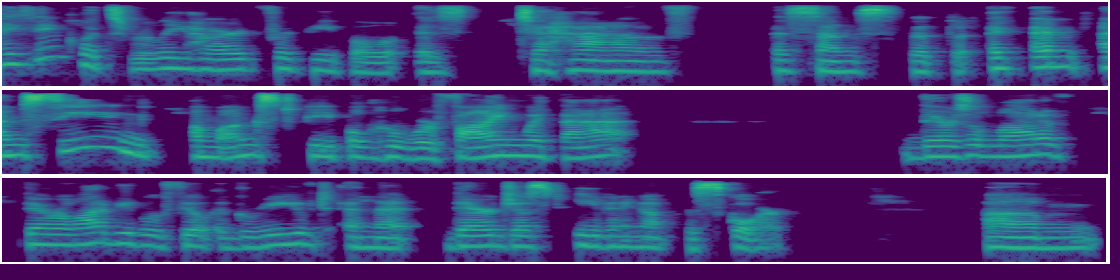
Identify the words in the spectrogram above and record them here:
I think what's really hard for people is to have a sense that the, I, I'm I'm seeing amongst people who were fine with that. There's a lot of there are a lot of people who feel aggrieved and that they're just evening up the score. Um,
